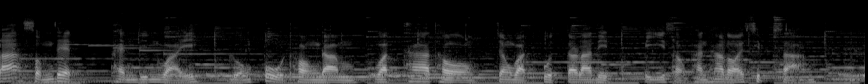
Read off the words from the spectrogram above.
ระสมเด็จ แผ่นดินไหว หลวงปู่ทองดำ วัดท่าทอง จังหวัดอุตรดิตถ์ ปี 2513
